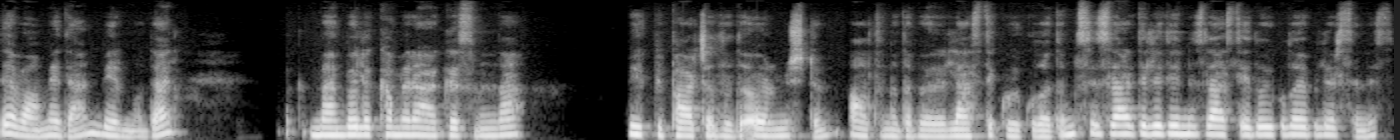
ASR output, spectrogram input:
devam eden bir model. Ben böyle kamera arkasında büyük bir parçada da örmüştüm. Altına da böyle lastik uyguladım. Sizler dilediğiniz lastiği de uygulayabilirsiniz.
